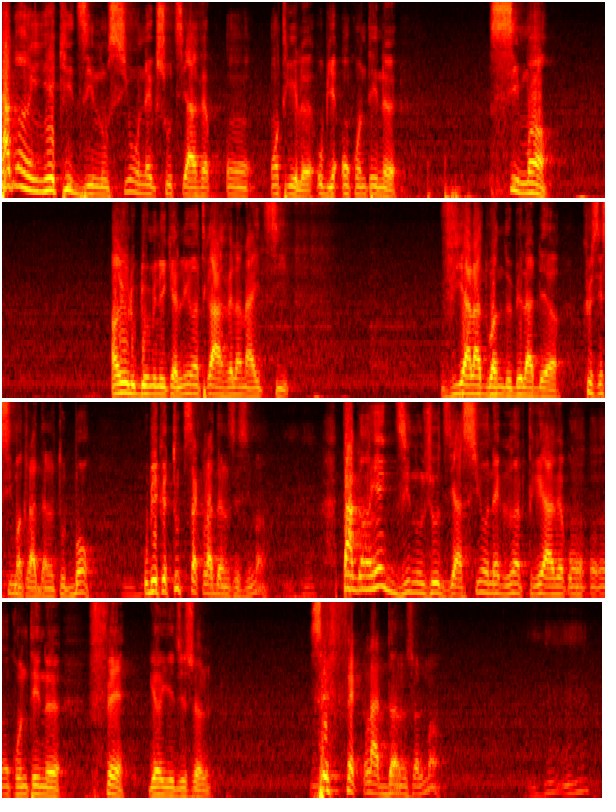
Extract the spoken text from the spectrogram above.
pas grand rien qui dit nous si on est sorti avec un, un trailer ou bien un conteneur ciment en République dominicaine, il rentre avec en Haïti via la douane de Belader que c'est ciment que la donne tout bon ou bien que tout ça que la donne c'est ciment. Pas grand rien qui dit nous aujourd'hui si on est rentré avec un, un conteneur fait guerrier du seul. C'est fait que la donne seulement. Mm -hmm, mm -hmm.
